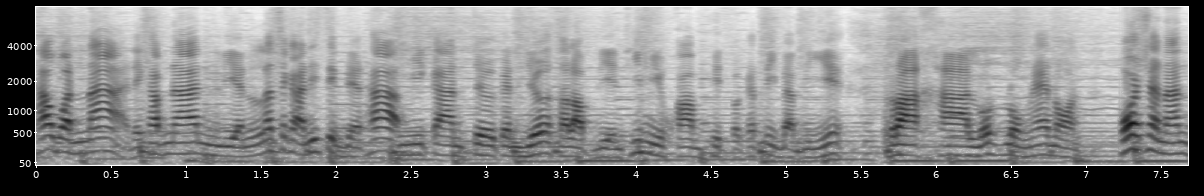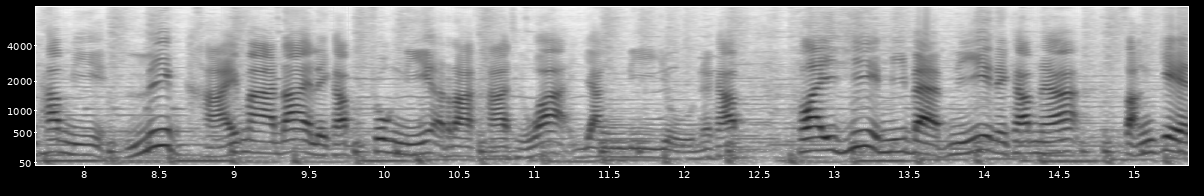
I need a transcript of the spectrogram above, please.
ถ้าวันหน้านะครับนะเหรียญรัชกาลที่ 10เนี่ยถ้ามีการเจอกันเยอะสำหรับเหรียญที่มีความผิดปกติแบบนี้ ราคาลดลงแน่นอน เพราะฉะนั้นถ้ามีรีบขายมาได้เลยครับ ช่วงนี้ราคาถือว่ายังดีอยู่นะครับใครที่มีแบบนี้นะครับนะฮะสังเกต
